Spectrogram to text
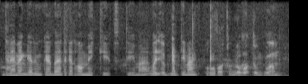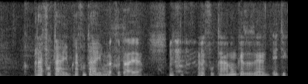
de nem engedünk el benneteket, van még két témánk, vagy nem témánk, rovatunk. Rovatunk van. Refutáljunk, refutáljunk? Refutálja. Refutálunk, ez az egy, egyik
